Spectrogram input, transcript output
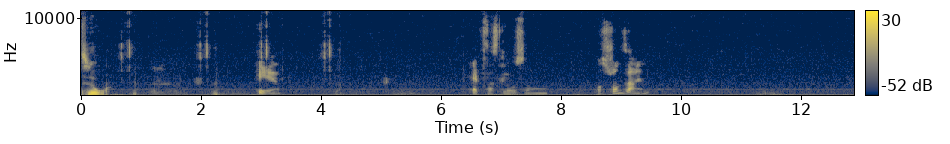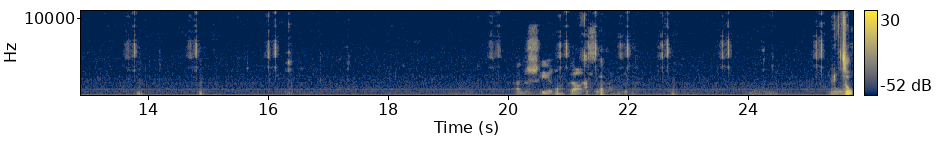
So. etwas closer. Hm. Muss schon sein. Eine Schere, da ist sie. So.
